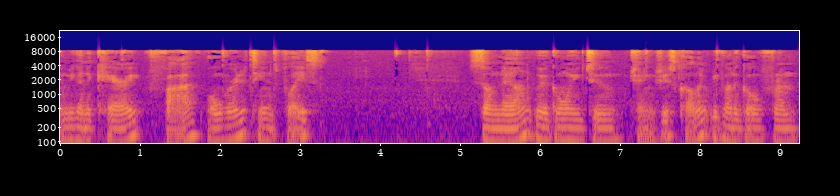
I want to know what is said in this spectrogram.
And we're going to carry 5 over the tens place. So now we're going to change this color. We're going to go from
